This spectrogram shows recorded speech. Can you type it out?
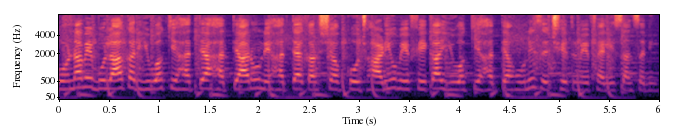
गोंडा में बुलाकर युवक की हत्या, हत्यारों ने हत्या कर शव को झाड़ियों में फेंका। युवक की हत्या होने से क्षेत्र में फैली सनसनी।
